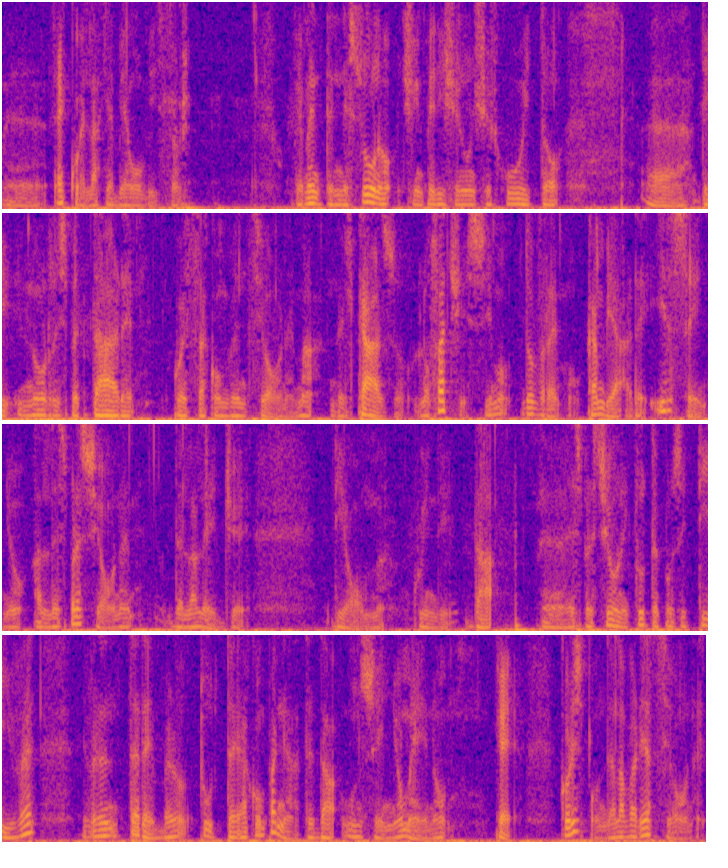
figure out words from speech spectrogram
eh, è quella che abbiamo visto. Ovviamente nessuno ci impedisce in un circuito eh, di non rispettare questa convenzione ma nel caso lo facessimo dovremmo cambiare il segno all'espressione della legge di Ohm quindi da eh, espressioni tutte positive diventerebbero tutte accompagnate da un segno meno che corrisponde alla variazione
